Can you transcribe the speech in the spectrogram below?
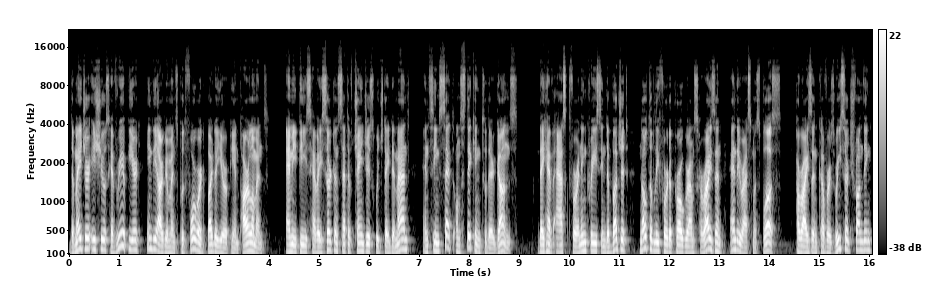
the major issues have reappeared in the arguments put forward by the European Parliament. MEPs have a certain set of changes which they demand and seem set on sticking to their guns. They have asked for an increase in the budget, notably for the programs Horizon and Erasmus. Horizon covers research funding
